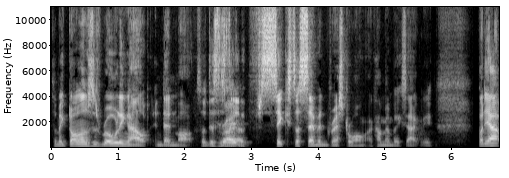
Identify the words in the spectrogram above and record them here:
So McDonald's is rolling out in Denmark. So this is right. the sixth or seventh restaurant. I can't remember exactly. But yeah,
